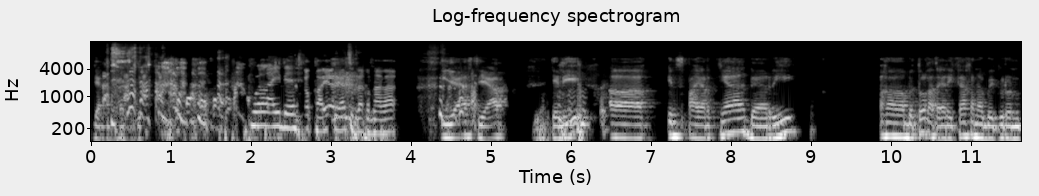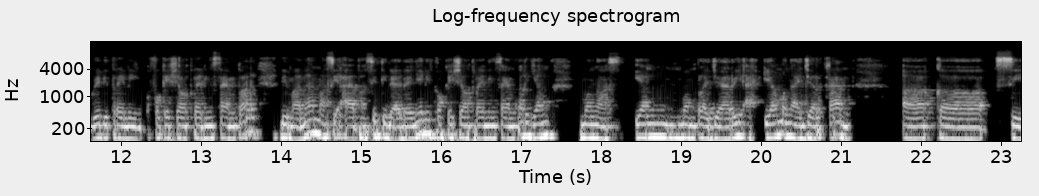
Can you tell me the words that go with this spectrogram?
jangan. Mulai deh. Besok bayar ya Citra Kenanga. Iya siap. Jadi eh, inspirednya dari eh, betul kata Erika karena background gue di training vocational training center di mana masih masih tidak adanya nih vocational training center yang mengas yang mempelajari eh yang mengajarkan eh, ke si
